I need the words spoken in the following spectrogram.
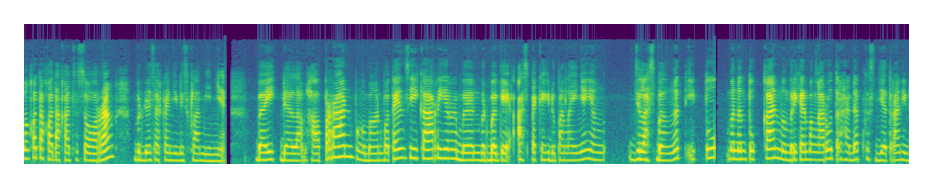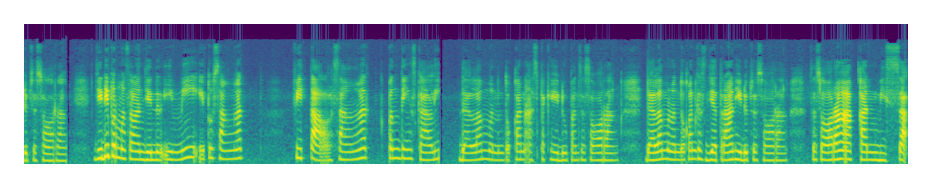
mengkotak-kotakan seseorang berdasarkan jenis kelaminnya. Baik dalam hal peran, pengembangan potensi, karir, dan berbagai aspek kehidupan lainnya yang jelas banget itu menentukan memberikan pengaruh terhadap kesejahteraan hidup seseorang. Jadi permasalahan gender ini itu sangat vital, sangat penting sekali dalam menentukan aspek kehidupan seseorang, dalam menentukan kesejahteraan hidup seseorang. Seseorang akan bisa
